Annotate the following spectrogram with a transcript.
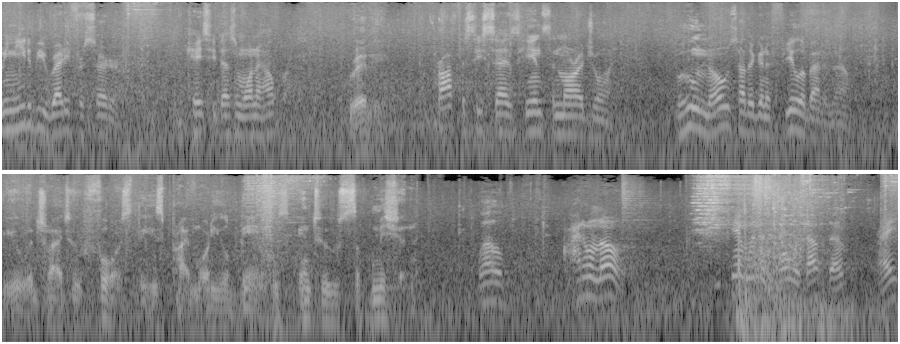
We need to be ready for Surtr, in case he doesn't want to help us. Ready. Prophecy says he and Sinmara join. But who knows how they're gonna feel about it now? You would try to force these primordial beings into submission. Well, I don't know. You can't win this war without them, right?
